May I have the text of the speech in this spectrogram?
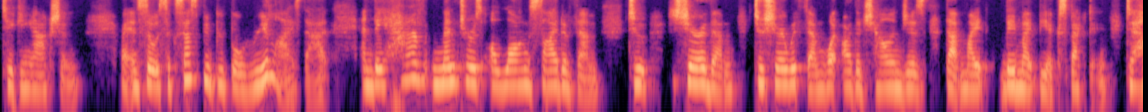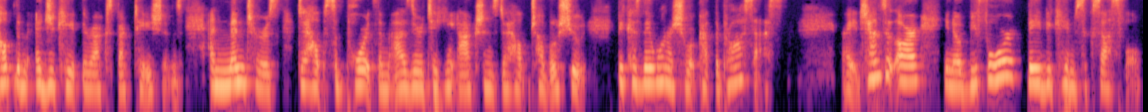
taking action, right? And so successful people realize that and they have mentors alongside of them to share them, to share with them what are the challenges that might they might be expecting to help them educate their expectations and mentors to help support them as they're taking actions to help troubleshoot because they want to shortcut the process right? Chances are you know before they became successful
